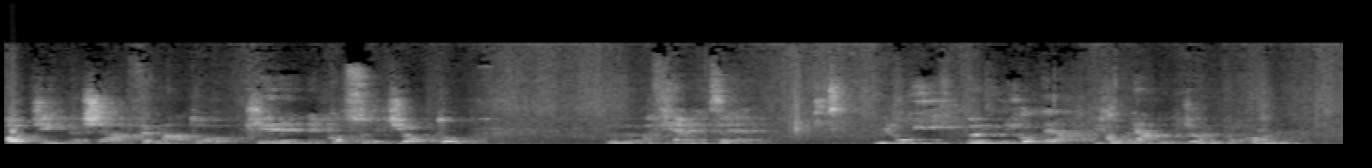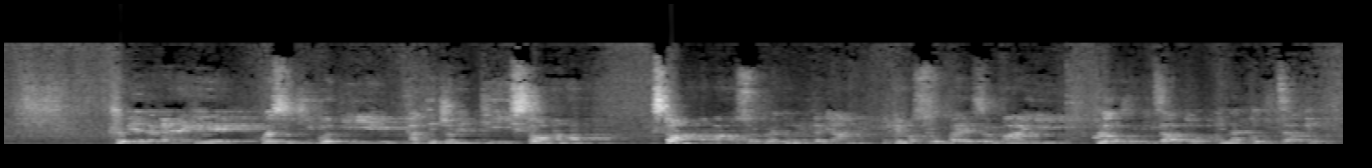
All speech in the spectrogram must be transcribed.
oggi invece ha affermato che nel corso del G8 eh, a fine mese lui eh, ricorderà il compleanno di Giovanni Falcone. Capite bene che questo tipo di atteggiamenti stonano, stonano ma non sorprendono gli italiani, perché il nostro è un paese ormai cloroformizzato e narcotizzato.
